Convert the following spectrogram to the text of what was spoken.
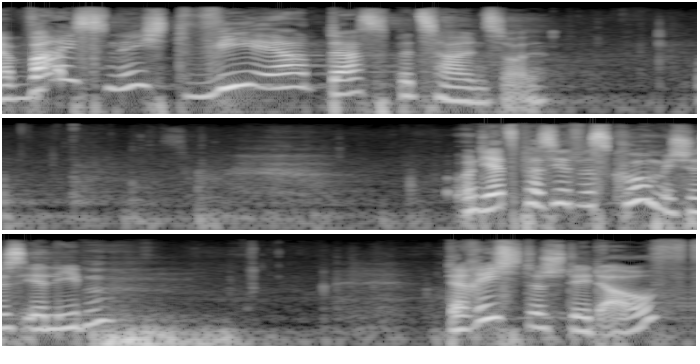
Er weiß nicht, wie er das bezahlen soll. Und jetzt passiert was Komisches, ihr Lieben. Der Richter steht auf,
